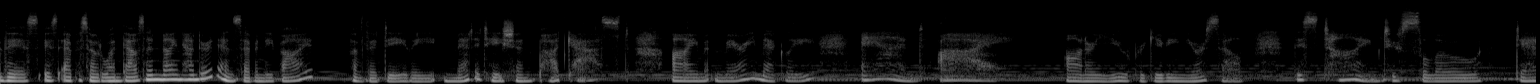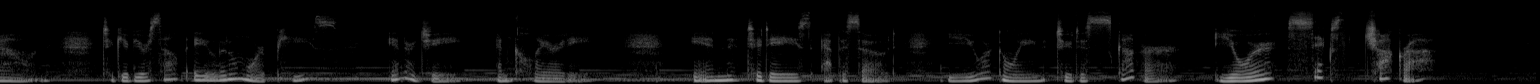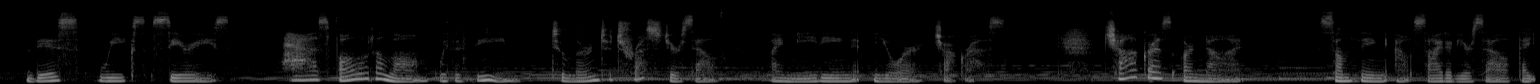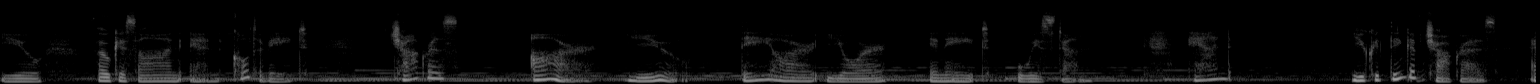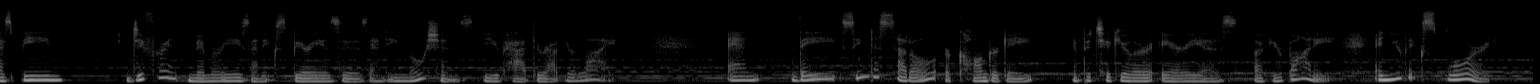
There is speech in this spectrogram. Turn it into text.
This is episode 1975 of the Daily Meditation Podcast. I'm Mary Meckley, and I honor you for giving yourself this time to slow down, to give yourself a little more peace, energy, and clarity. In today's episode, you are going to discover your sixth chakra. This week's series has followed along with a theme to learn to trust yourself by meeting your chakras. Chakras are not something outside of yourself that you focus on and cultivate. Chakras are you, they are your innate wisdom. And you could think of chakras as being different memories and experiences and emotions you've had throughout your life. And they seem to settle or congregate in particular areas of your body. And you've explored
